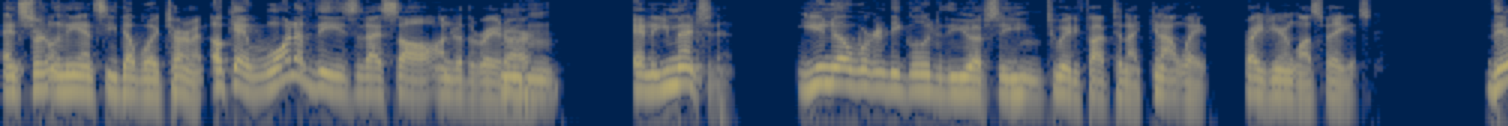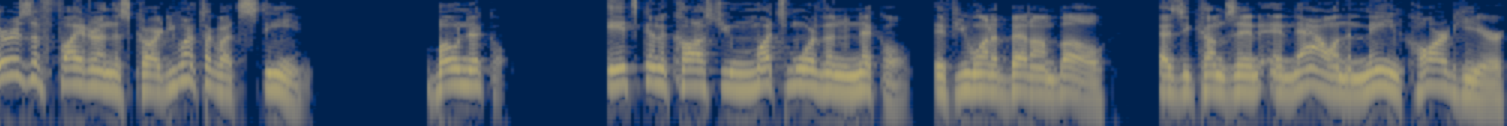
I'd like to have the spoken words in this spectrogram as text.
and certainly the NCAA tournament. Okay, one of these that I saw under the radar, Mhm. and you mentioned it. You know we're going to be glued to the UFC Mm-hmm. 285 tonight. Cannot wait. Right here in Las Vegas. There is a fighter on this card. You want to talk about steam? Bo Nickal. It's going to cost you much more than a nickel if you want to bet on Bo as he comes in. And now on the main card here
